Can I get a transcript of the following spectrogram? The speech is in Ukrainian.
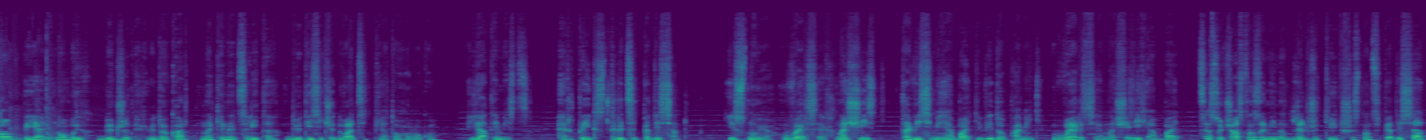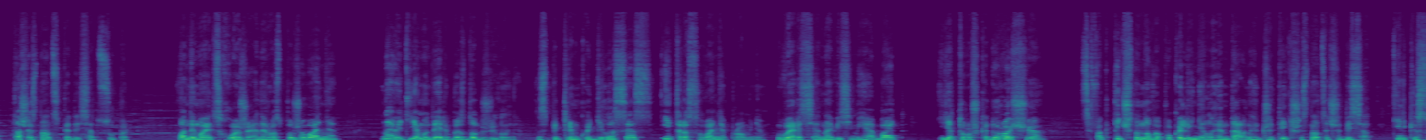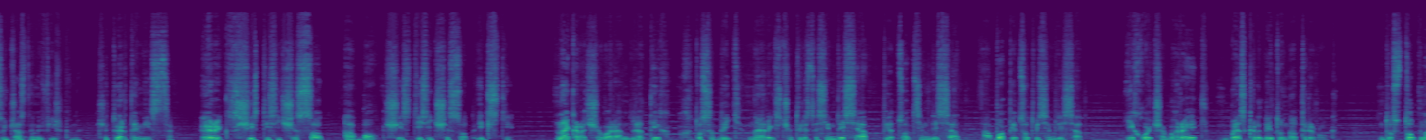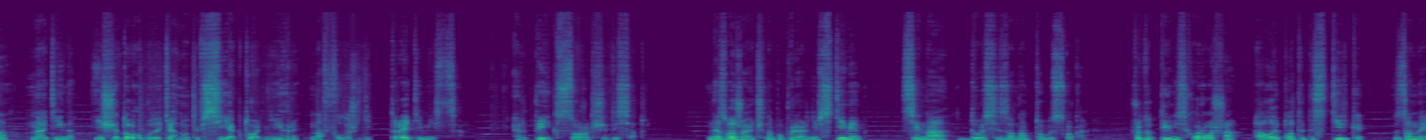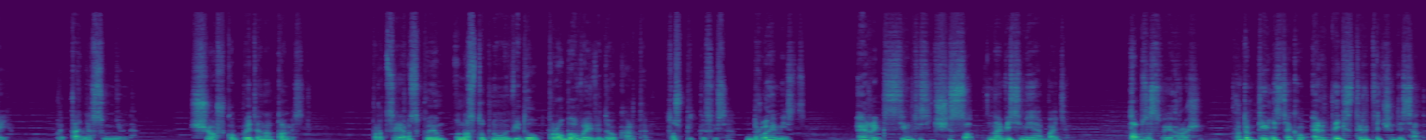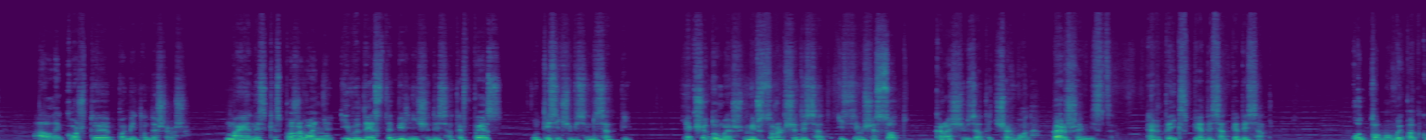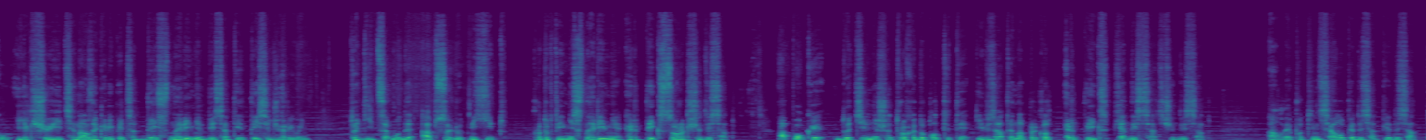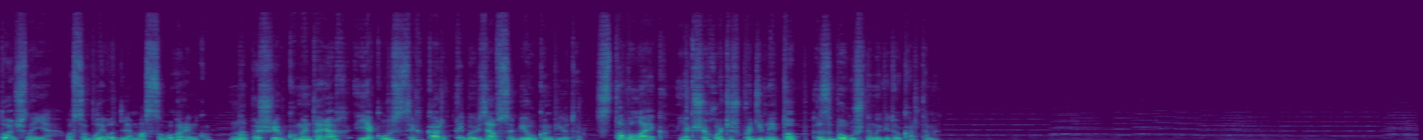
Топ-5 нових бюджетних відеокарт на кінець літа 2025 року. П'яте місце RTX 3050. Існує у версіях на 6 та 8 ГБ відеопам'яті. Версія на 6 ГБ це сучасна заміна для GTX 1650 та 1650 Super. Вони мають схоже енергоспоживання, навіть є моделі без доп живлення з підтримкою DLSS і трасування променів. Версія на 8 ГБ є трошки дорожчою. Це фактично нове покоління легендарних GTX 1660, тільки з сучасними фішками. Четверте місце RX 6600 або 6600 XT. Найкращий варіант для тих, хто сидить на RX 470, 570 або 580 і хоче апгрейд без кредиту на 3 роки. Доступна, надійна і ще довго буде тягнути всі актуальні ігри на Full HD. Третє місце RTX 4060. Незважаючи на популярність в Steam, ціна досі занадто висока. Продуктивність хороша, але платити стільки за неї. Питання сумнівне. Що ж купити натомість? Про це я розповім у наступному відео про БВ відеокарти. Тож підписуйся. Друге місце. RX 7600 на 8 ГБ. Топ за свої гроші. Продуктивність як у RTX 3060, але коштує помітно дешевше. Має низьке споживання і видає стабільні 60 FPS у 1080p. Якщо думаєш між 4060 і 7600, краще взяти червоне. Перше місце. RTX 5050. У тому випадку, якщо її ціна закріпиться десь на рівні 10 тисяч гривень, тоді це буде абсолютний хід, продуктивність на рівні RTX 4060. А поки доцільніше трохи доплатити і взяти, наприклад, RTX 5060. Але потенціал у 5050 точно є, особливо для масового ринку. Напиши в коментарях, яку з цих карт ти би взяв собі у комп'ютер. Став лайк, якщо хочеш подібний топ з беушними відеокартами.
